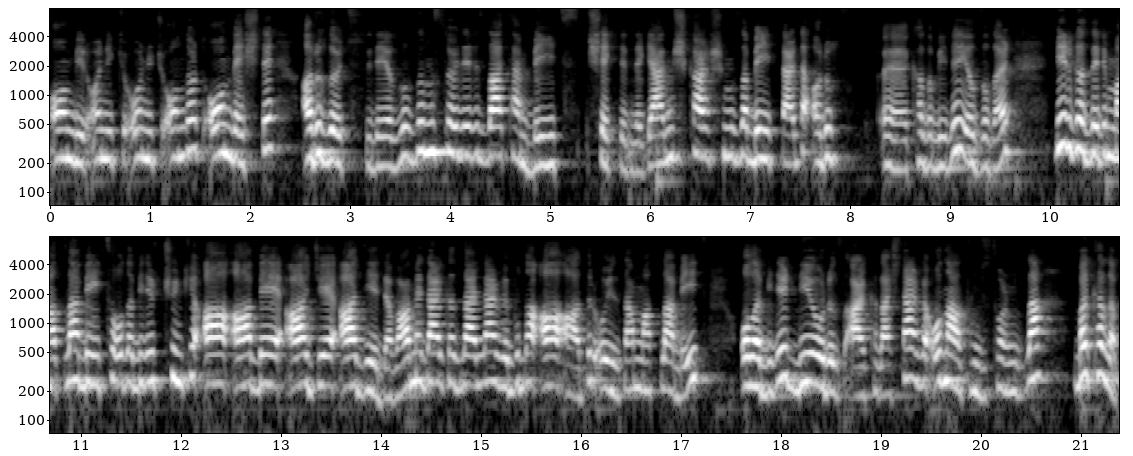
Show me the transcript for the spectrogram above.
11, 12, 13, 14, 15'te aruz ölçüsüyle yazıldığını söyleriz. Zaten beyit şeklinde gelmiş karşımıza. Beyitlerde aruz e, kalıbıyla yazılır. Bir gazelin matla beyti olabilir çünkü A, A, B, A, C, A diye devam eder gazeller ve bu da A, A'dır. O yüzden matla beyit olabilir diyoruz arkadaşlar ve 16. sorumuzda bakalım.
